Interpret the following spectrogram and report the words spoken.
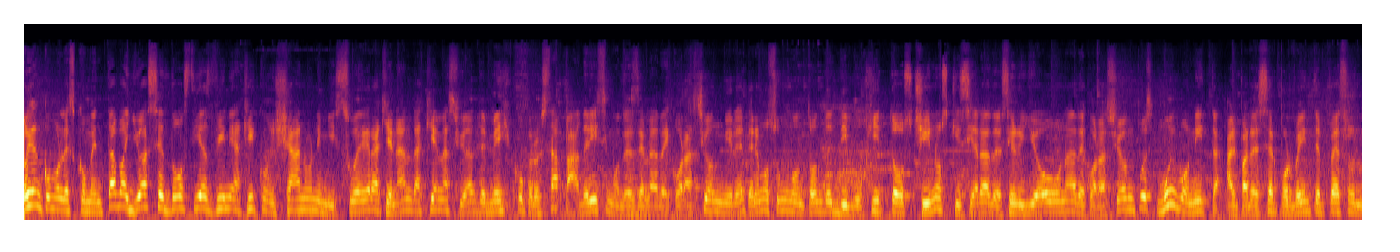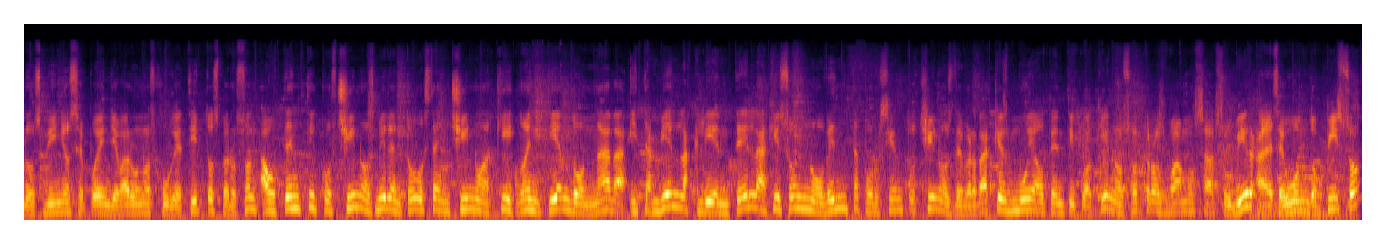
Oigan, como les comentaba, yo hace dos días vine aquí con Shannon y mi suegra, quien anda aquí en la Ciudad de México, pero está padrísimo desde la decoración. Miren, tenemos un montón de dibujitos chinos, quisiera decir yo, una decoración pues muy bonita. Al parecer por 20 pesos los niños se pueden llevar unos juguetitos, pero son auténticos chinos. Miren, todo está en chino aquí, no entiendo nada. Y también la clientela aquí son 90% chinos, de verdad que es muy auténtico aquí. Nosotros vamos a subir al segundo piso.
